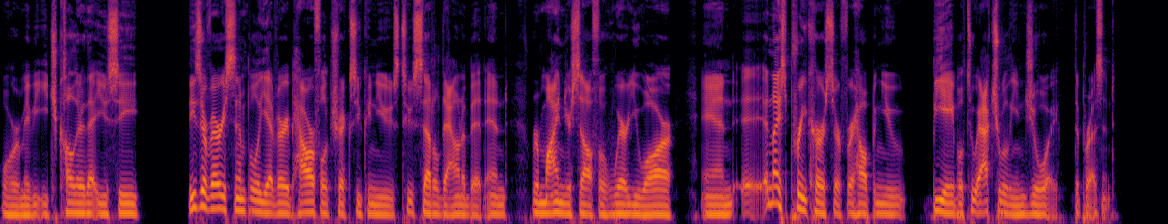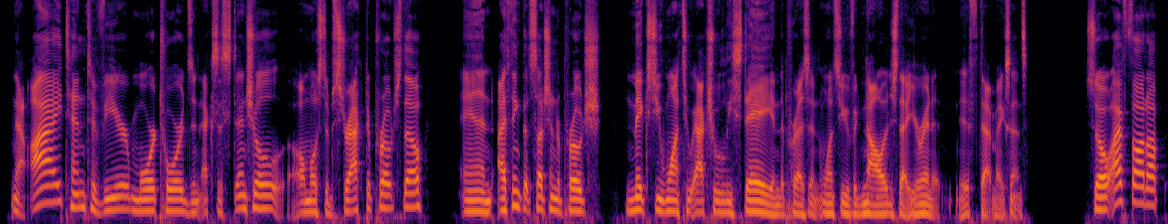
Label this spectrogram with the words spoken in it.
or maybe each color that you see. These are very simple yet very powerful tricks you can use to settle down a bit and remind yourself of where you are and a nice precursor for helping you be able to actually enjoy the present. Now, I tend to veer more towards an existential, almost abstract approach, though, and I think that such an approach makes you want to actually stay in the present once you've acknowledged that you're in it, if that makes sense. So, I've thought up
